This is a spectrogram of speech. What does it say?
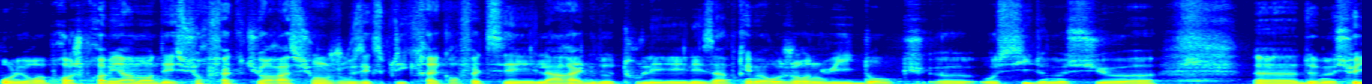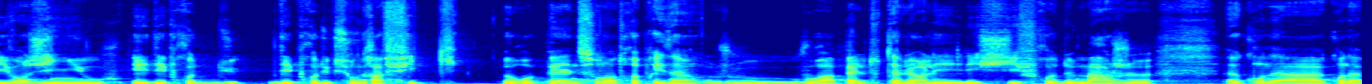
on lui reproche premièrement des surfacturations. Je vous expliquerai qu'en fait c'est la règle de tous les, imprimeurs aujourd'hui, donc euh, aussi de Monsieur euh, euh, de Monsieur Yvan Gignoux et des, des productions graphiques européennes son entreprise. Hein. Je vous rappelle tout à l'heure les, les, chiffres de marge qu'on a qu'on a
